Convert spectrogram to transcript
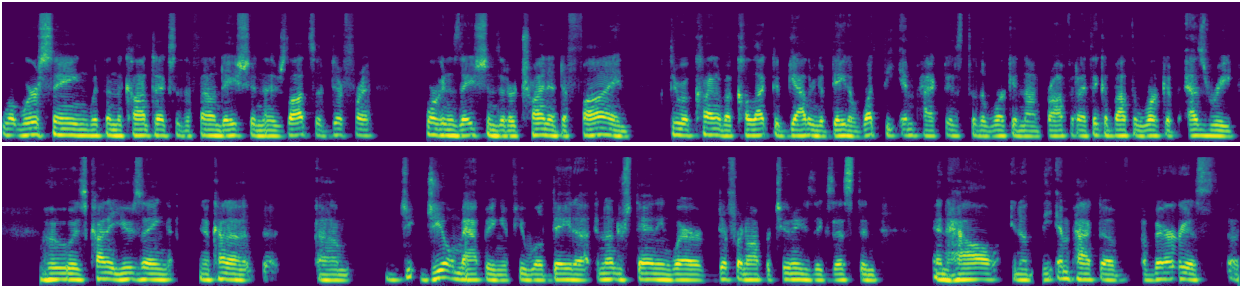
what we're seeing within the context of the foundation there's lots of different organizations that are trying to define through a kind of a collective gathering of data what the impact is to the work in nonprofit. I think about the work of esri who is kind of using you know kind of uh, um, ge- geo mapping if you will data and understanding where different opportunities exist and and how you know the impact of, of various uh,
